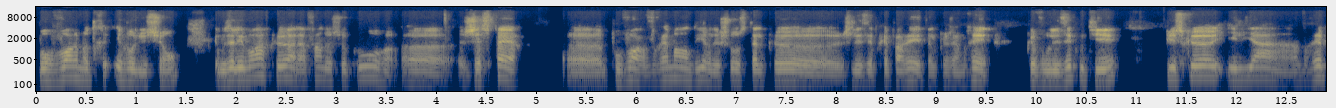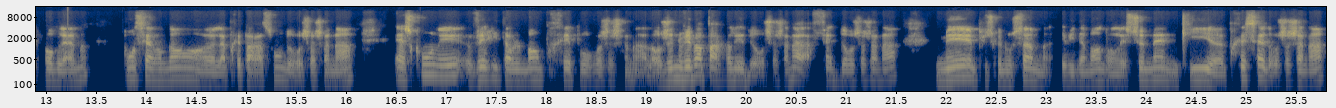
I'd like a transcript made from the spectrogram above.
pour voir notre évolution. Et vous allez voir qu'à la fin de ce cours, euh, j'espère euh, pouvoir vraiment dire les choses telles que je les ai préparées, telles que j'aimerais que vous les écoutiez, puisqu'il y a un vrai problème concernant la préparation de Rosh Hashanah, est-ce qu'on est véritablement prêt pour Rosh Hashanah? Alors, je ne vais pas parler de Rosh Hashanah, la fête de Rosh Hashanah, mais puisque nous sommes évidemment dans les semaines qui euh, précèdent Rosh Hashanah,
